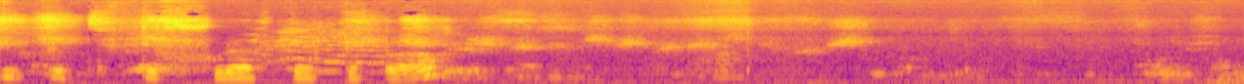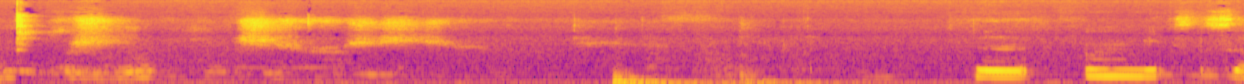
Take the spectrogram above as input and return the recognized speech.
une petite fleur quelque part. Euh, on met ça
